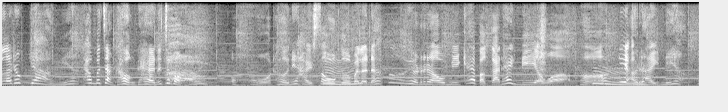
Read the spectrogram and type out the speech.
และทุกอย่างเนี้ยทำมาจากทองแท้นะจะบอกให้ โอ้โห เธอนี่ไฮโซเกินไปแล้วนะเฮ้ยเรามีแค่ปากกาแท่งเดียวอะฮะอืมนี่อะไรเนี่ยโห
